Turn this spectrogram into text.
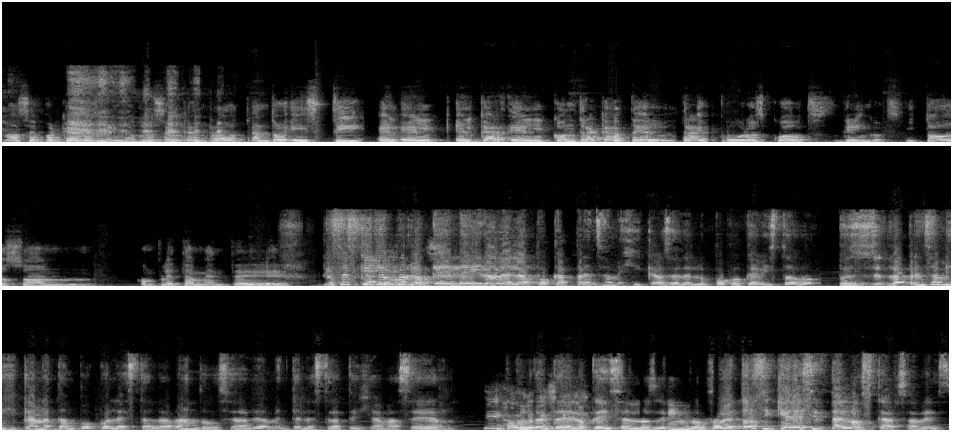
no, sé, por qué a los niños nos ha encantado tanto. Y sí, el, el, el, el contracartel trae puros quotes gringos y todos son completamente. Pues es que yo por lo que he leído de la poca prensa mexicana, o sea, de lo poco que he visto, pues la prensa mexicana tampoco la está lavando. O sea, obviamente la estrategia va a ser Híjole, es de lo que dicen los gringos. Sobre todo si quieres irte al Oscar, ¿sabes?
